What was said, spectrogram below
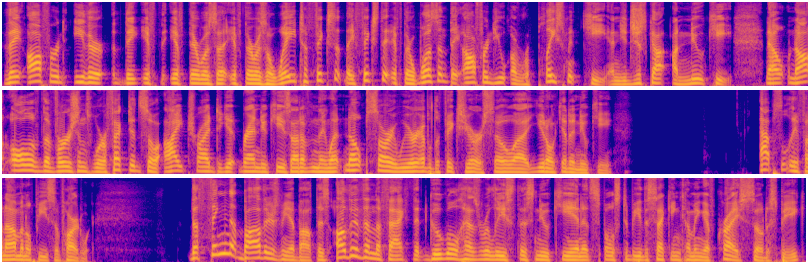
they offered either the, if if there was a if there was a way to fix it, they fixed it. If there wasn't, they offered you a replacement key and you just got a new key. Now, not all of the versions were affected, so I tried to get brand new keys out of them. They went, "Nope, sorry, we were able to fix yours, so uh, you don't get a new key." Absolutely phenomenal piece of hardware. The thing that bothers me about this, other than the fact that Google has released this new key and it's supposed to be the second coming of Christ, so to speak,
